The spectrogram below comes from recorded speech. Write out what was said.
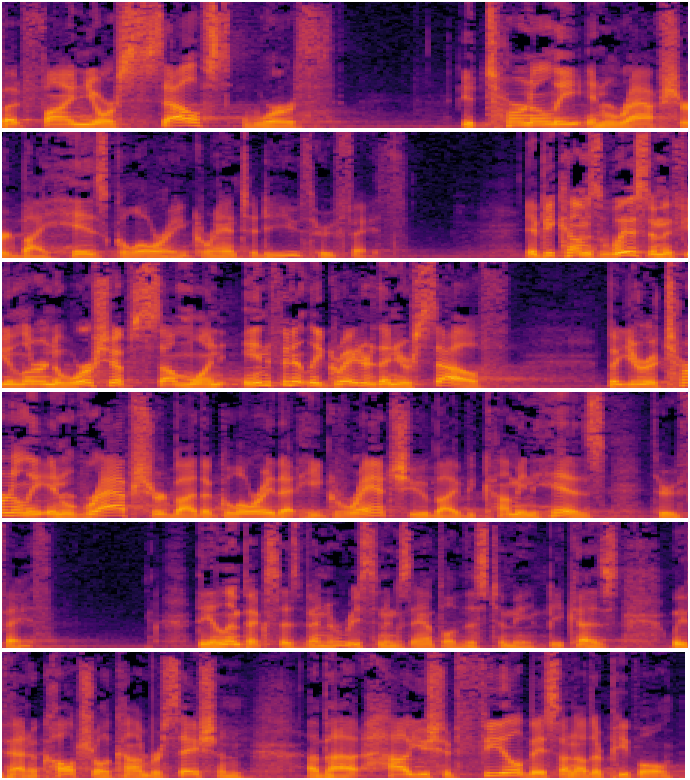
but find your self's worth eternally enraptured by His glory granted to you through faith. It becomes wisdom if you learn to worship someone infinitely greater than yourself, but you're eternally enraptured by the glory that he grants you by becoming his through faith. The Olympics has been a recent example of this to me because we've had a cultural conversation about how you should feel based on other people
